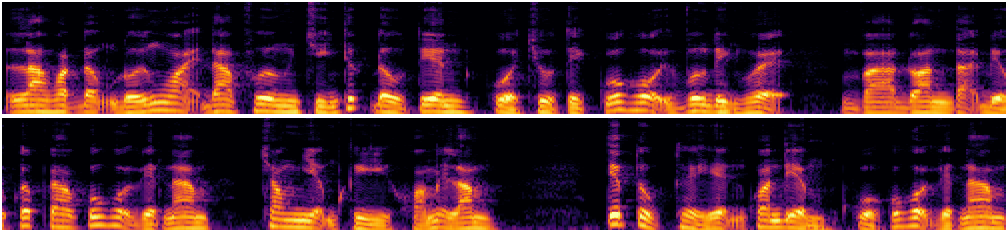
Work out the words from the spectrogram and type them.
là hoạt động đối ngoại đa phương chính thức đầu tiên của Chủ tịch Quốc hội Vương Đình Huệ và đoàn đại biểu cấp cao Quốc hội Việt Nam trong nhiệm kỳ khóa 15, tiếp tục thể hiện quan điểm của Quốc hội Việt Nam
